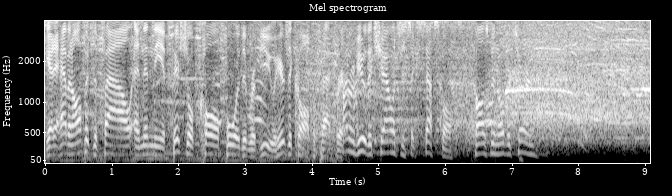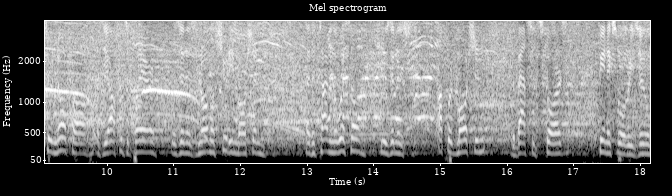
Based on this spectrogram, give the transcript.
You got to have an offensive foul and then the official call for the review. Here's a call for Pat Fraher. On review, the challenge is successful. Call's been overturned to no call as the offensive player was in his normal shooting motion at the time of the whistle, he was in his upward motion. The basket scored. Phoenix will resume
